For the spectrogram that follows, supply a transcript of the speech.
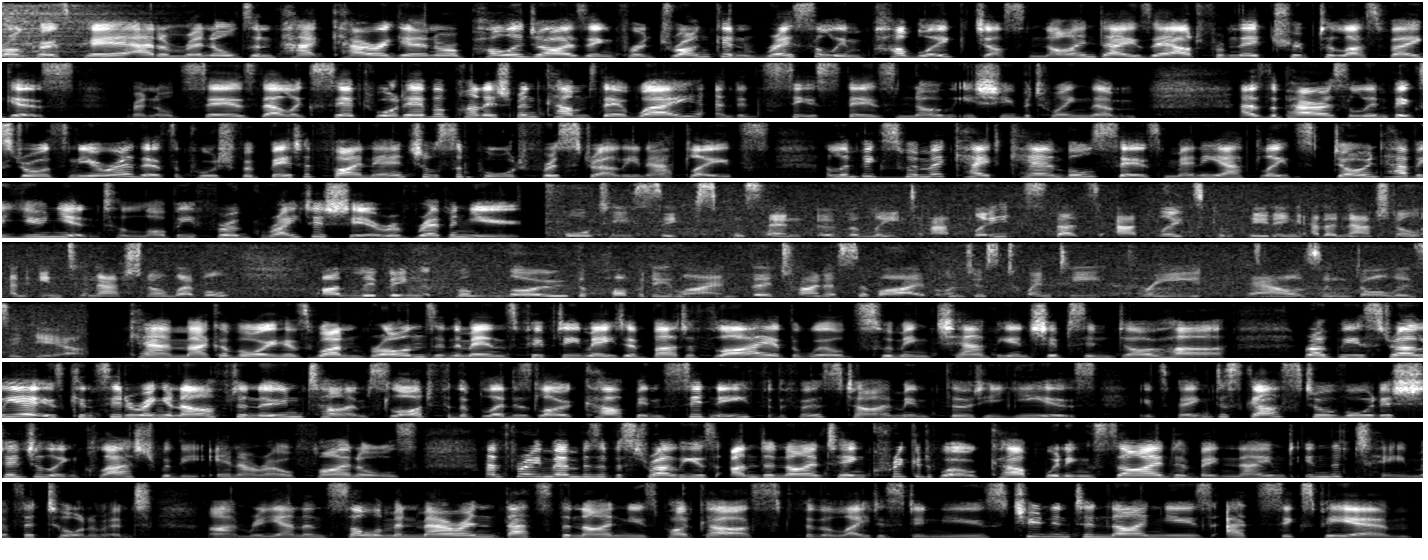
Broncos pair Adam Reynolds and Pat Carrigan are apologising for a drunken wrestle in public just nine days out from their trip to Las Vegas. Reynolds says they'll accept whatever punishment comes their way and insists there's no issue between them. As the Paris Olympics draws nearer, there's a push for better financial support for Australian athletes. Olympic swimmer Kate Campbell says many athletes don't have a union to lobby for a greater share of revenue. 46% of elite athletes, that's athletes competing at a national and international level, are living below the poverty line. They're trying to survive on just $23,000 a year. Cam McEvoy has won bronze in the men's 50 metre butterfly at the World Swimming Championships in Doha. Rugby Australia is considering an afternoon time slot for the Bledisloe Cup in Sydney for the first time in 30 years. It's being discussed to avoid a scheduling clash with the NRL finals. And three members of Australia's Under 19 Cricket World Cup winning side have been named in the team of the tournament. I'm Rhiannon Solomon Marin. That's the Nine News podcast. For the latest in news, tune into Nine News at 6 pm.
